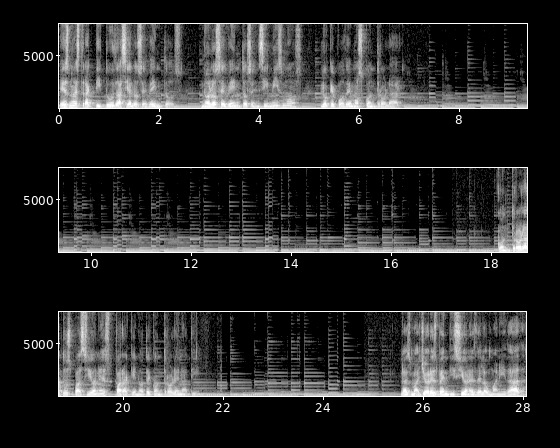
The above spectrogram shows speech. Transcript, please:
Es nuestra actitud hacia los eventos, no los eventos en sí mismos, lo que podemos controlar. Controla tus pasiones para que no te controlen a ti. Las mayores bendiciones de la humanidad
